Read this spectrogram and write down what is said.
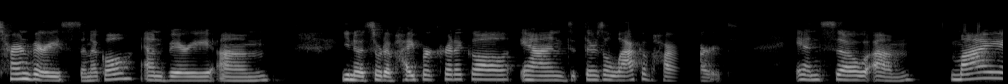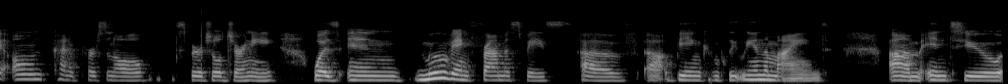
turn very cynical and very, um, you know, sort of hypercritical, and there's a lack of heart. And so, um, my own kind of personal spiritual journey was in moving from a space of uh, being completely in the mind um, into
